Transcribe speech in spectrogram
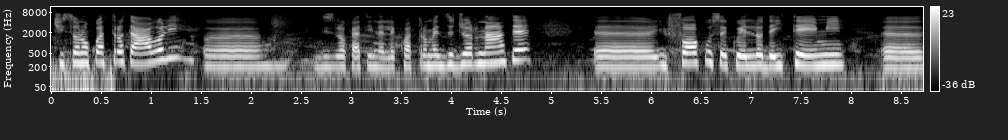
Ci sono quattro tavoli eh, dislocati nelle quattro mezze giornate. Eh, il focus è quello dei temi eh,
